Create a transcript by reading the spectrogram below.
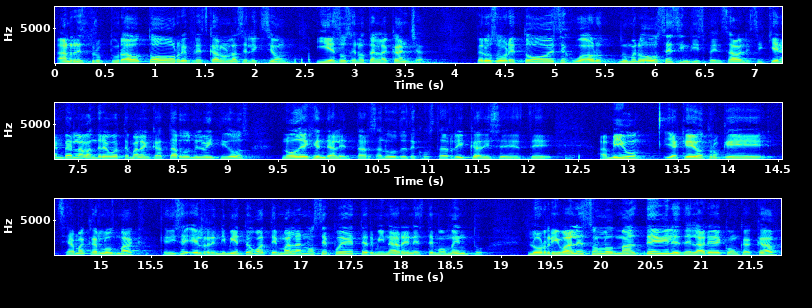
han reestructurado todo, refrescaron la selección y eso se nota en la cancha. Pero sobre todo ese jugador número 2 es indispensable. Si quieren ver la bandera de Guatemala en Qatar 2022, no dejen de alentar. Saludos desde Costa Rica, dice este amigo. Y aquí hay otro que se llama Carlos Mac, que dice, el rendimiento de Guatemala no se puede determinar en este momento. Los rivales son los más débiles del área de CONCACAF,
